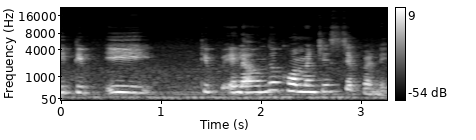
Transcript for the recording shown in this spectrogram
ఈ టిప్ ఈ టిప్ ఎలా ఉందో కామెంట్ చేసి చెప్పండి.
